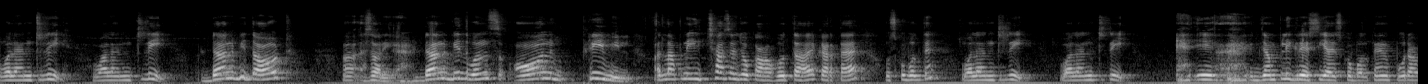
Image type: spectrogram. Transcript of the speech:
voluntary voluntary done without sorry done with one's own free will मतलब अपनी इच्छा से जो होता है, करता है, उसको बोलते हैं वॉलंट्री वॉलेंट्री एग्जाम्पली ग्रेसिया इसको बोलते हैं पूरा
